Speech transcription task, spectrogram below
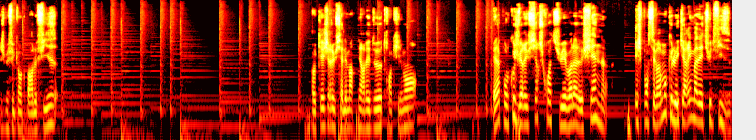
je me fais gank par le Fizz. Ok, j'ai réussi à les maintenir les deux tranquillement. Et là, pour le coup, je vais réussir, je crois, à tuer voilà, le chien et je pensais vraiment que le Karim allait tuer le Fizz.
